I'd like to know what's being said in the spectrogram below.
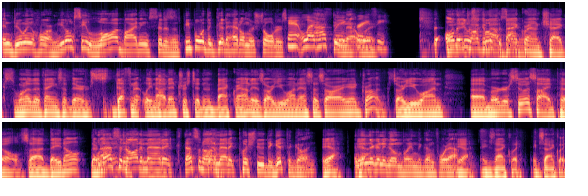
and doing harm. You don't see law-abiding citizens, people with a good head on their shoulders, Can't acting legislate that way. crazy. All when they, do is talk about focus on background checks, one of the things that they're definitely not interested in the background is: Are you on SSRI drugs? Are you on uh, murder suicide pills? Uh, they don't. They're Well, not that's an in that. automatic. That's an Yeah. automatic push through to get the gun, Yeah. and yeah. then they're going to go and blame the gun for it. Yeah, exactly, exactly.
